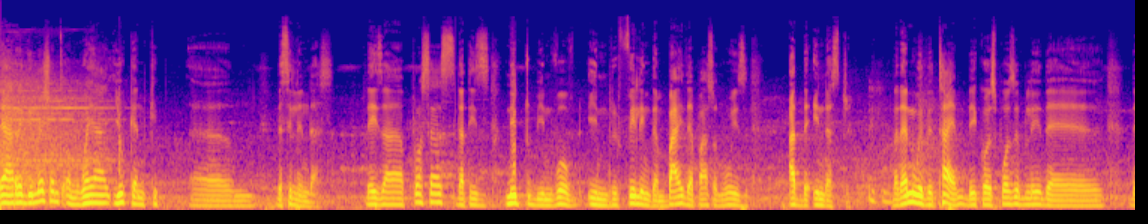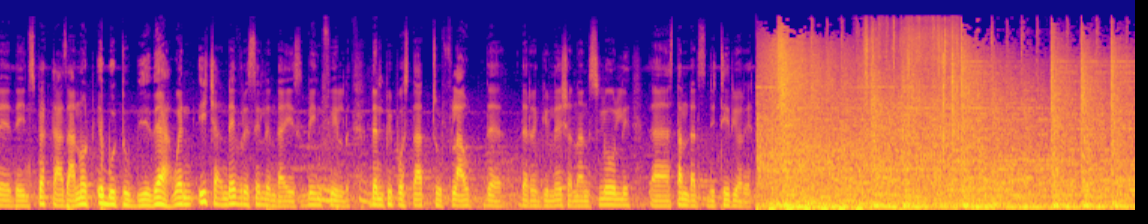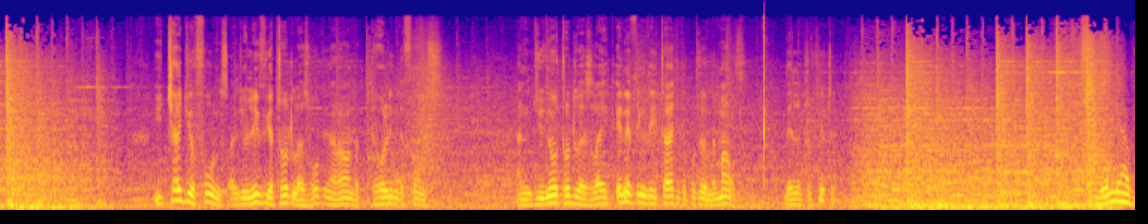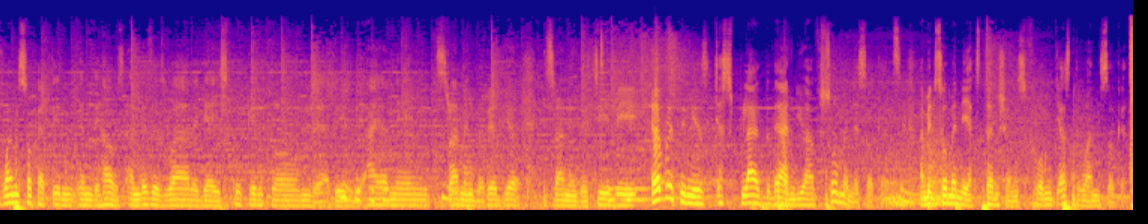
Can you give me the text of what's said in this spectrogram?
There are regulations on where you can keep um, the cylinders. There is a process that is need to be involved in refilling them by the person who is at the industry. But then with the time, because possibly the, the, the inspectors are not able to be there when each and every cylinder is being filled, then people start to flout the, the regulation and slowly uh, standards deteriorate. You charge your phones and you leave your toddlers walking around holding the phones. And you know toddlers like anything they touch, they put it in the mouth. They electrocute it. We only have one socket in, in the house, and this is where the guy is cooking from. They are doing the ironing, it's running the radio, it's running the TV. Everything is just plugged there, and you have so many sockets. Mm. I mean, so many extensions from just one socket.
